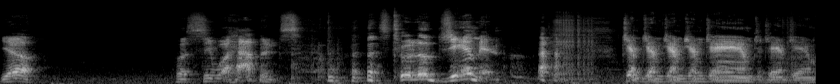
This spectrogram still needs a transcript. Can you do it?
yeah. Let's see what happens. Let's do a little jamming. jam, jam, jam, jam, jam, jam, jam.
